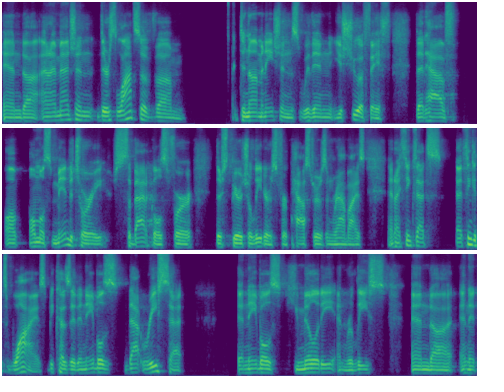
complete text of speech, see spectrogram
And uh, and I imagine there's lots of um, denominations within Yeshua faith that have almost mandatory sabbaticals for their spiritual leaders, for pastors and rabbis. And I think that's, I think it's wise because it enables that reset, enables humility and release. And uh, and it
